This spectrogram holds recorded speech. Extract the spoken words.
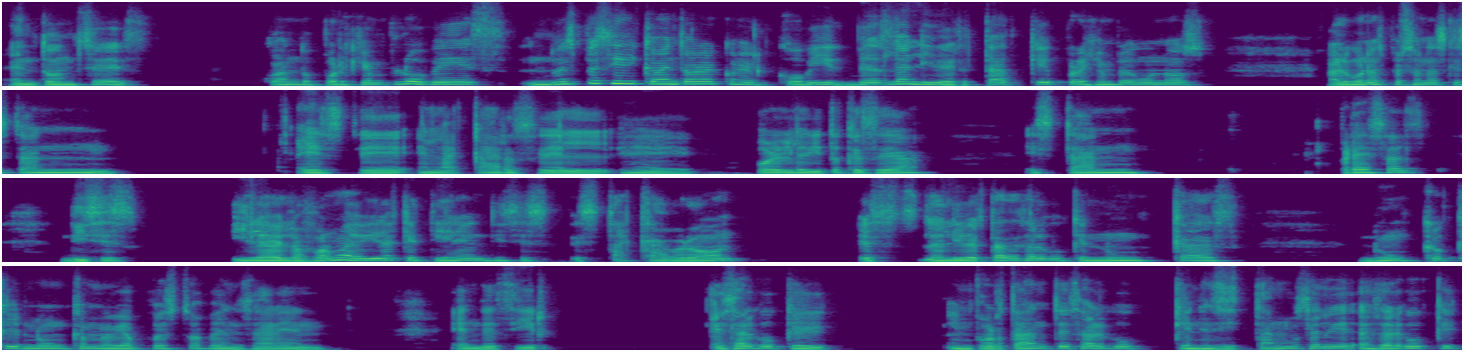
Entonces, cuando por ejemplo ves, no específicamente ahora con el COVID, ves la libertad que, por ejemplo, algunos, algunas personas que están este, en la cárcel, eh, por el delito que sea, están presas, dices, y la, la forma de vida que tienen, dices, está cabrón, es, la libertad es algo que nunca, nunca, creo que nunca me había puesto a pensar en, en decir, es algo que importante, es algo que necesitamos, es algo que,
